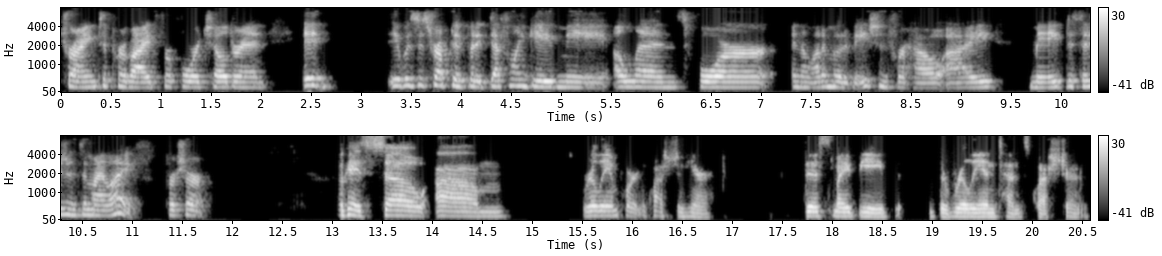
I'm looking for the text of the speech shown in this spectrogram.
trying to provide for four children, it it was disruptive, but it definitely gave me a lens for and a lot of motivation for how I made decisions in my life for sure. Okay, so um really important question here. This might be the really intense question.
